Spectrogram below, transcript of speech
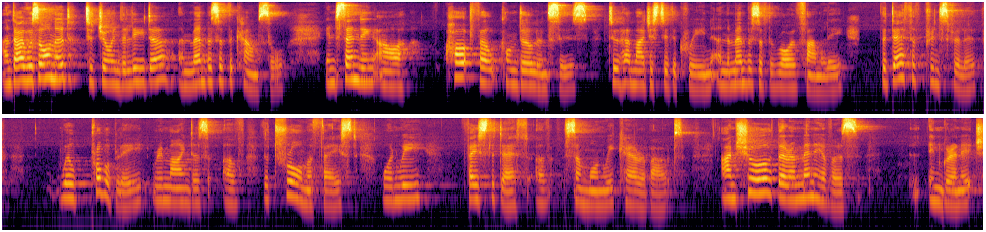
and I was honoured to join the leader and members of the Council in sending our heartfelt condolences to Her Majesty the Queen and the members of the royal family. The death of Prince Philip will probably remind us of the trauma faced when we face the death of someone we care about. I'm sure there are many of us in Greenwich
